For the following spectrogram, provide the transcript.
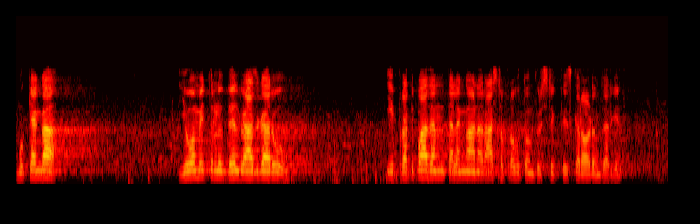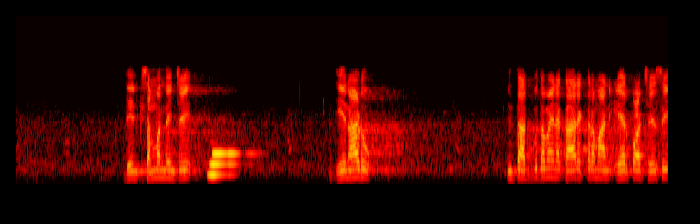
ముఖ్యంగా యువమిత్రులు దిల్ రాజు గారు ఈ ప్రతిపాదన తెలంగాణ రాష్ట్ర ప్రభుత్వం దృష్టికి తీసుకురావడం జరిగింది. దీనికి సంబంధించి ఈనాడు ఇంత అద్భుతమైన కార్యక్రమాన్ని ఏర్పాటు చేసి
